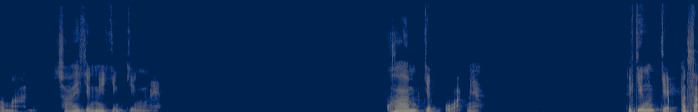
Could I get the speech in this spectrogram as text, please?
ประมาณใช้อย่างนี้จริงๆเลยความเจ็บปวดเนี่ย ที่จริงมันเจ็บภาษา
